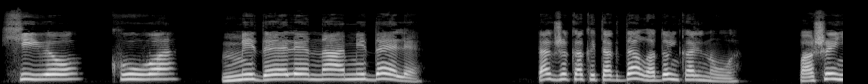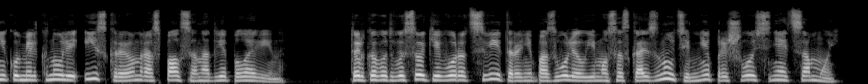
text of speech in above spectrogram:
Хивео, Кува, Миделе на Миделе. Так же, как и тогда, ладонь кольнула. По ошейнику мелькнули искры, и он распался на две половины. Только вот высокий ворот свитера не позволил ему соскользнуть, и мне пришлось снять самой.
